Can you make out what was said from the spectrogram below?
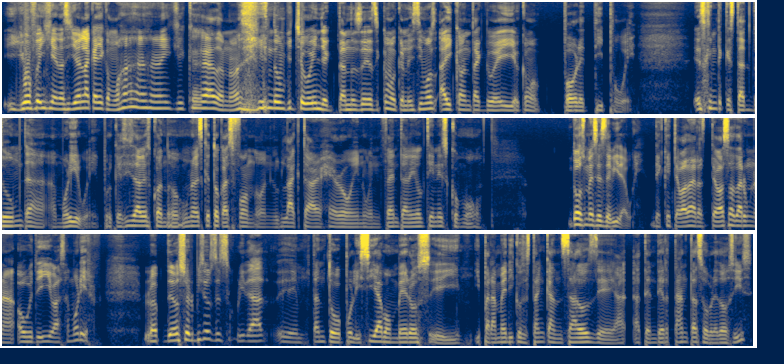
Y yo fingiendo, así yo en la calle como, ay, qué cagado, ¿no? Así viendo un pinche güey inyectándose, así como que nos hicimos eye contact, güey, y yo como, pobre tipo, güey. Es gente que está doomed a, morir, güey. Porque sí sabes cuando una vez que tocas fondo en el black tar, heroin o en fentanyl, tienes como dos meses de vida, güey. De que te, va a dar, te vas a dar una OD y vas a morir. Los servicios de seguridad, eh, tanto policía, bomberos y, paramédicos están cansados de atender tantas sobredosis.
